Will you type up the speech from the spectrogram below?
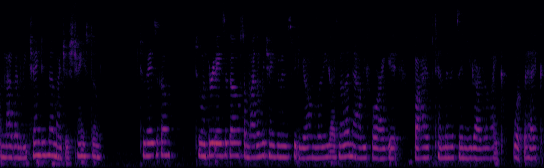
I'm not going to be changing them. I just changed them two days ago, two and three days ago. So I'm not going to be changing them in this video. I'm letting you guys know that now before I get five, ten minutes in. You guys are like, what the heck?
